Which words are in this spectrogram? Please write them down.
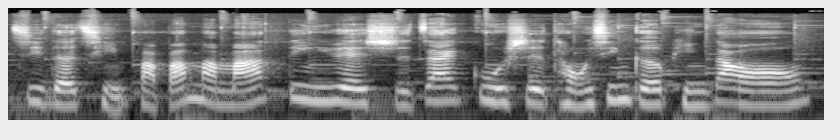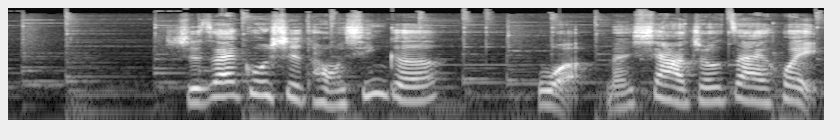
记得请爸爸妈妈订阅实在故事童心阁频道哦。实在故事童心阁，我们下周再会。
